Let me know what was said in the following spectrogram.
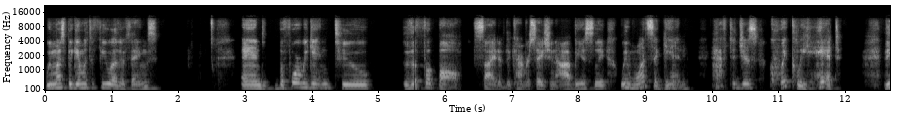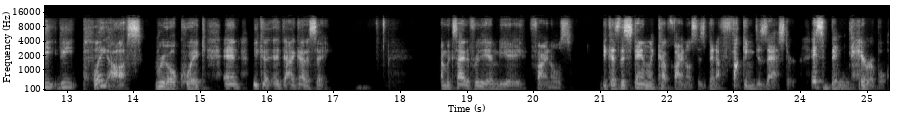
we must begin with a few other things. And before we get into the football side of the conversation, obviously, we once again have to just quickly hit the the playoffs real quick. And because I gotta say, I'm excited for the NBA finals because this Stanley Cup finals has been a fucking disaster. It's been mm. terrible.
